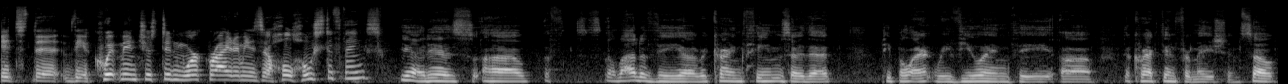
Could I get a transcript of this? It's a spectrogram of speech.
it's the, the equipment just didn't work right. I mean, is it a whole host of things? Yeah, it is. Uh, a lot of the uh, recurring themes are that people aren't reviewing the, uh, the correct information. So,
